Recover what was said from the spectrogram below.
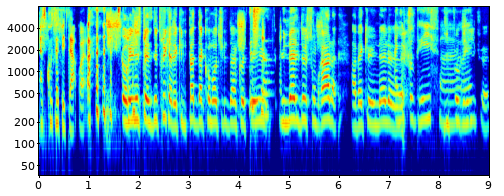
À ce coup, ça pétard, voilà. Il aurait une espèce de truc avec une patte d'acromantule d'un côté, ça. une aile de son bras avec une aile Un euh, hippogriffe. euh, ouais.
